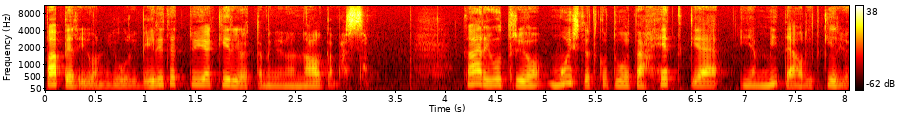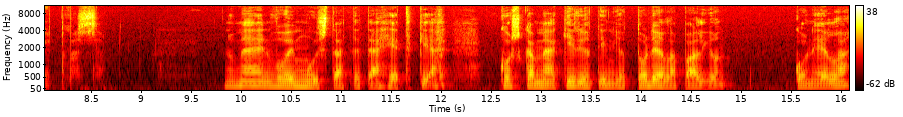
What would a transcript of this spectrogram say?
Paperi on juuri viritetty ja kirjoittaminen on alkamassa. Kaari Utrio, muistatko tuota hetkeä ja mitä olit kirjoittamassa? No mä en voi muistaa tätä hetkeä, koska mä kirjoitin jo todella paljon koneella,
